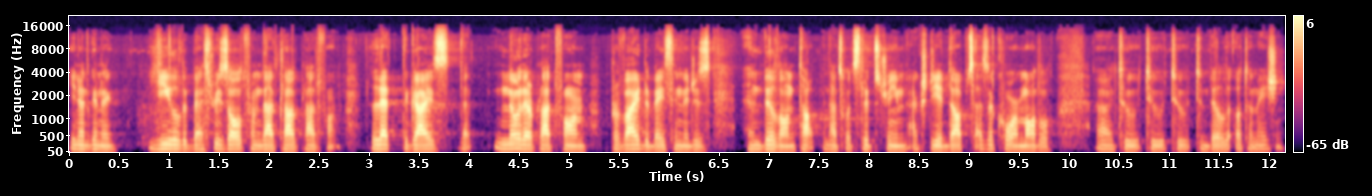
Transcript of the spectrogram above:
you're not going to yield the best result from that cloud platform. Let the guys that know their platform provide the base images and build on top. And that's what Slipstream actually adopts as a core model uh, to, to, to, to build automation.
